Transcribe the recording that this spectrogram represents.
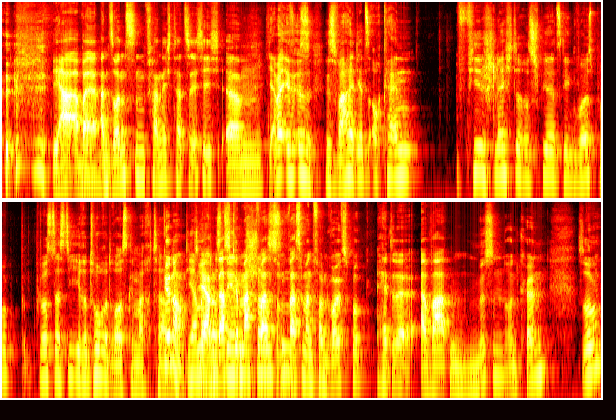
ja, aber ansonsten fand ich tatsächlich. Ähm ja, aber es, es, war halt jetzt auch kein viel schlechteres Spiel als gegen Wolfsburg, bloß dass die ihre Tore draus gemacht haben. Genau, die haben, die halt haben das gemacht, was, was man von Wolfsburg hätte erwarten müssen und können. So,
